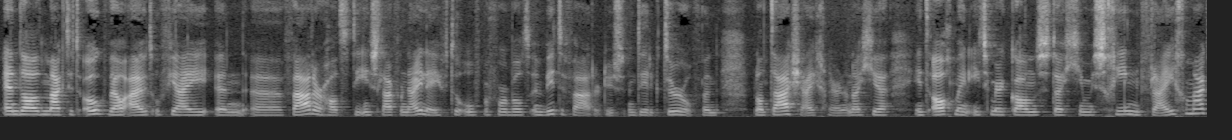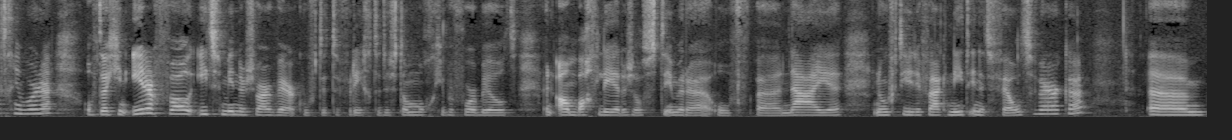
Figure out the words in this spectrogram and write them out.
En dan maakt het ook wel uit of jij een uh, vader had die in slavernij leefde, of bijvoorbeeld een witte vader, dus een directeur of een plantage-eigenaar. Dan had je in het algemeen iets meer kans dat je misschien vrijgemaakt ging worden, of dat je in ieder geval iets minder zwaar werk hoefde te verrichten. Dus dan mocht je bijvoorbeeld een ambacht leren, zoals timmeren of uh, naaien. En dan hoefde je vaak niet in het veld te werken. Um,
